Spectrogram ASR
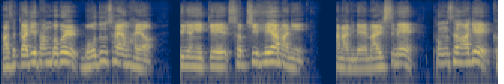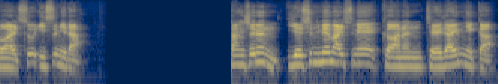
다섯 가지 방법을 모두 사용하여 균형 있게 섭취해야만이 하나님의 말씀에 풍성하게 거할 수 있습니다. 당신은 예수님의 말씀에 거하는 제자입니까?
